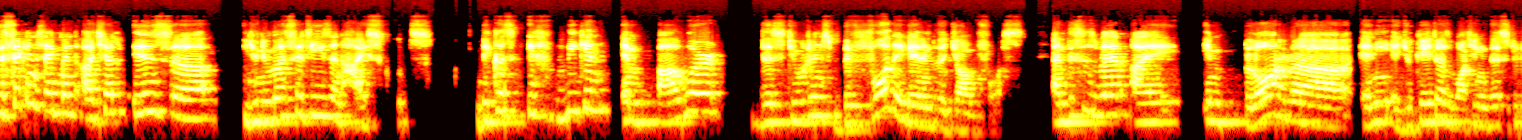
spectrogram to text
The second segment, Aanchal, is uh, universities and high schools. Because if we can empower the students before they get into the job force, and this is where I implore uh, any educators watching this to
